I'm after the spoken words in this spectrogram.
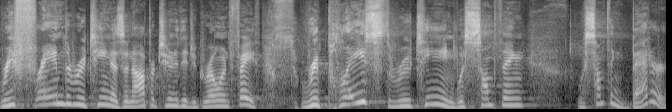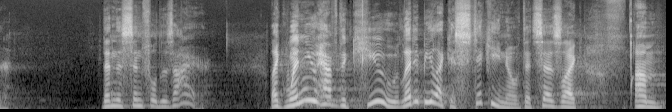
Reframe the routine as an opportunity to grow in faith. Replace the routine with something, with something better than the sinful desire. Like when you have the cue, let it be like a sticky note that says, like, um,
